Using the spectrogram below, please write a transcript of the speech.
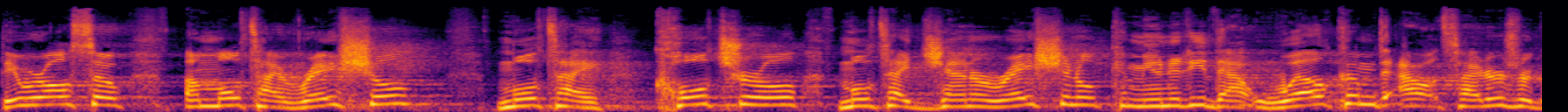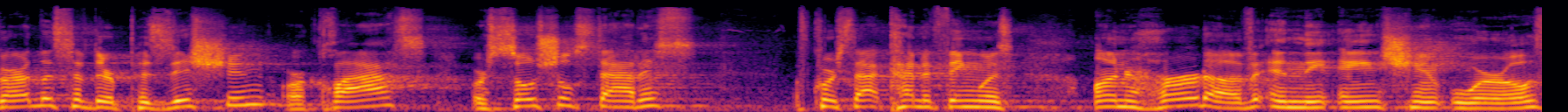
They were also a multiracial, multicultural, multi generational community that welcomed outsiders regardless of their position or class or social status. Of course, that kind of thing was unheard of in the ancient world.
